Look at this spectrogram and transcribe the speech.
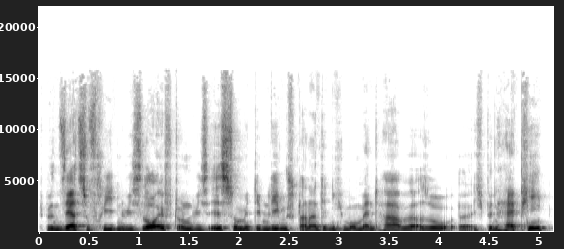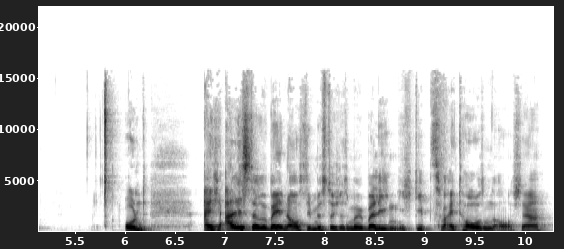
ich bin sehr zufrieden, wie es läuft und wie es ist, so mit dem Lebensstandard, den ich im Moment habe. Also äh, ich bin happy. Und eigentlich alles darüber hinaus, ihr müsst euch das mal überlegen, ich gebe 2000 aus, ja.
